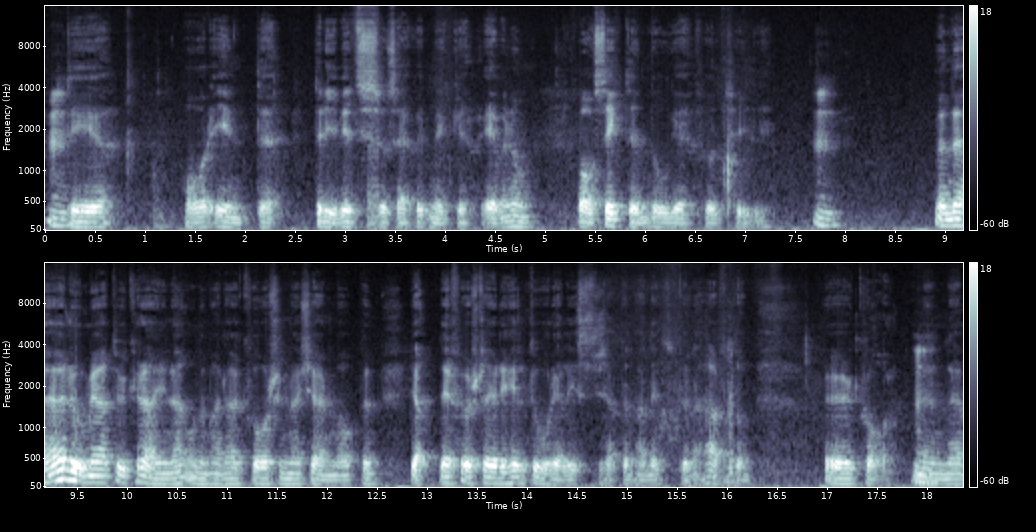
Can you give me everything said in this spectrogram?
Mm. Det har inte drivits så särskilt mycket även om avsikten nog är fullt tydlig. Mm. Men det här då med att Ukraina, om de hade haft kvar sina kärnvapen, ja, det första är det helt orealistiskt att de hade kunnat haft dem eh, kvar. Mm. Men eh,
